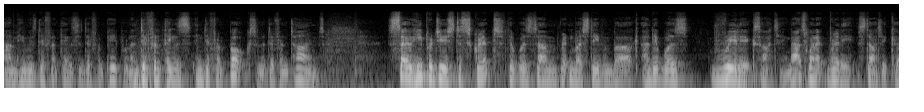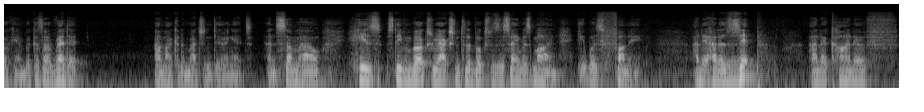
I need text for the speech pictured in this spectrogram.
Um, he was different things to different people and different things in different books and at different times. So he produced a script that was um, written by Stephen Burke, and it was really exciting. That's when it really started cooking because I read it and I could imagine doing it. And somehow his, Stephen Burke's reaction to the books was the same as mine. It was funny. And it had a zip and a kind of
